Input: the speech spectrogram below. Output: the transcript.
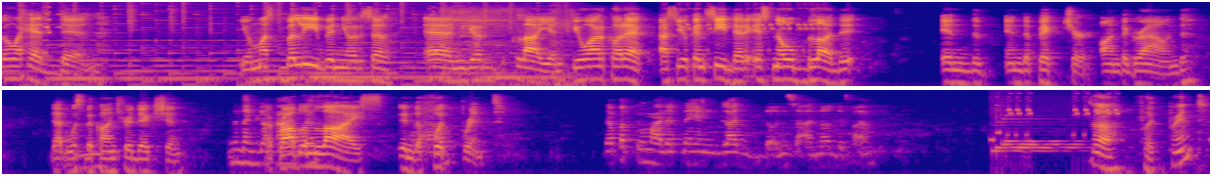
Go ahead then. You must believe in yourself and your client. You are correct. As you can see, there is no blood in the in the picture on the ground. That was the mm. contradiction. The problem lies in the ah. footprint. Dapat kumalat na yung blood doon sa ano, di ba? The footprint?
